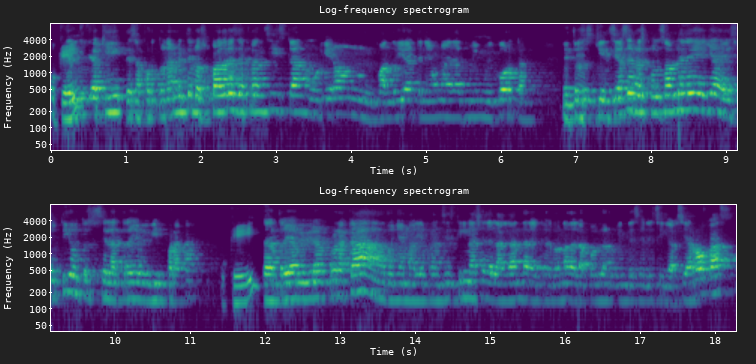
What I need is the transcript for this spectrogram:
Ok. Él vivió aquí, desafortunadamente los padres de Francisca murieron cuando ella tenía una edad muy, muy corta. Entonces, quien se hace responsable de ella es su tío, entonces se la trae a vivir para acá. Okay. Se traía a vivir por acá a doña María Francisca Ignacia de la Gándara y Cardona de la Puebla Rubín de Celis y García Rojas.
